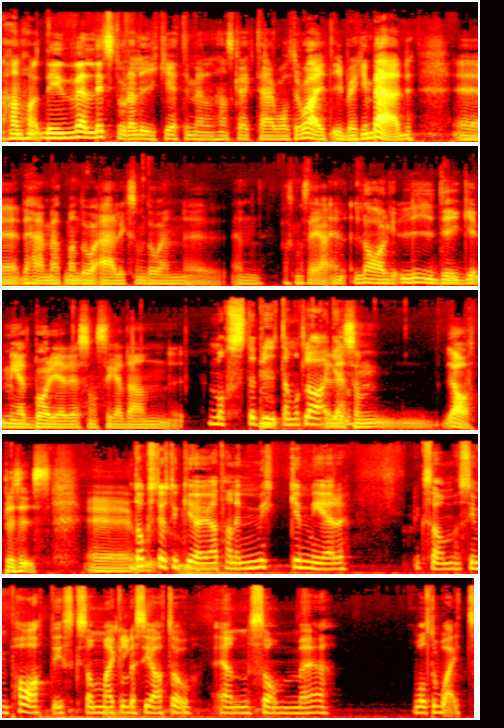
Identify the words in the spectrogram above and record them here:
han har, det är väldigt stora likheter mellan hans karaktär Walter White i Breaking Bad. Eh, det här med att man då är liksom då en, eh, en, vad ska man säga, en laglydig medborgare som sedan Måste bryta mot lagen. Eller som, ja precis. Eh, Dock så tycker jag ju att han är mycket mer liksom, sympatisk som Michael Desiato än som eh, Walter White.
